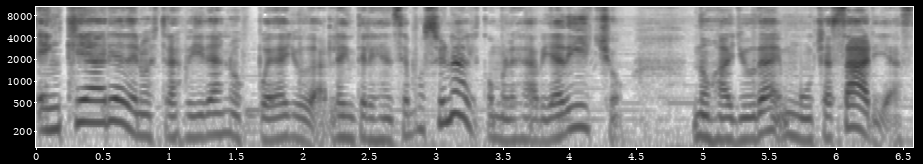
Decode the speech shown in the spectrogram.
en qué área de nuestras vidas nos puede ayudar la inteligencia emocional? Como les había dicho, nos ayuda en muchas áreas,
